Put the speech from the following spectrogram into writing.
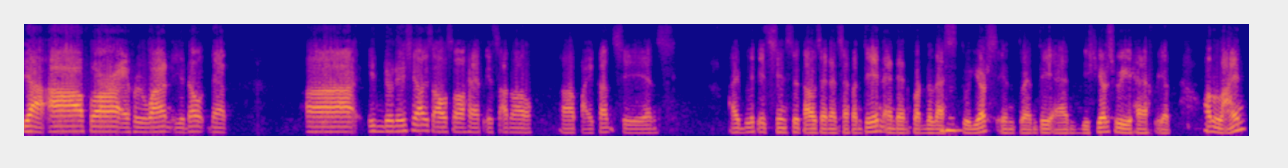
Yeah, uh, for everyone, you know that uh, Indonesia is also have its annual uh, PyCon since I believe it's since 2017, and then for the last two years in 20 and this years we have it online.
